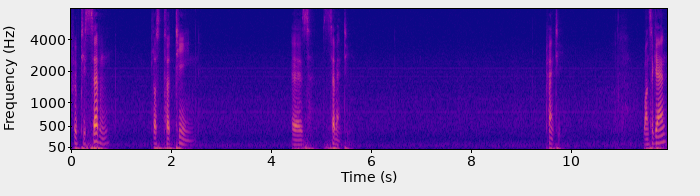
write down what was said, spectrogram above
57 plus 13 is 70 20. Once again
